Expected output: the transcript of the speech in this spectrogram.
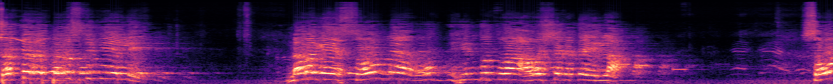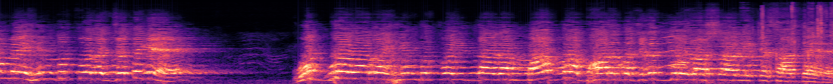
ಸದ್ಯದ ಪರಿಸ್ಥಿತಿಯಲ್ಲಿ ನಮಗೆ ಸೌಮ್ಯ ಹಿಂದುತ್ವ ಅವಶ್ಯಕತೆ ಇಲ್ಲ. ಸೌಮ್ಯ ಹಿಂದುತ್ವದ ಜೊತೆಗೆ ಉಗ್ರವಾದ ಹಿಂದುತ್ವ ಇದ್ದಾಗ ಮಾತ್ರ ಭಾರತ ಜಗದ್ಗುರು ರಾಷ್ಟ್ರ ಆಗಲಿಕ್ಕೆ ಸಾಧ್ಯ ಇದೆ.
